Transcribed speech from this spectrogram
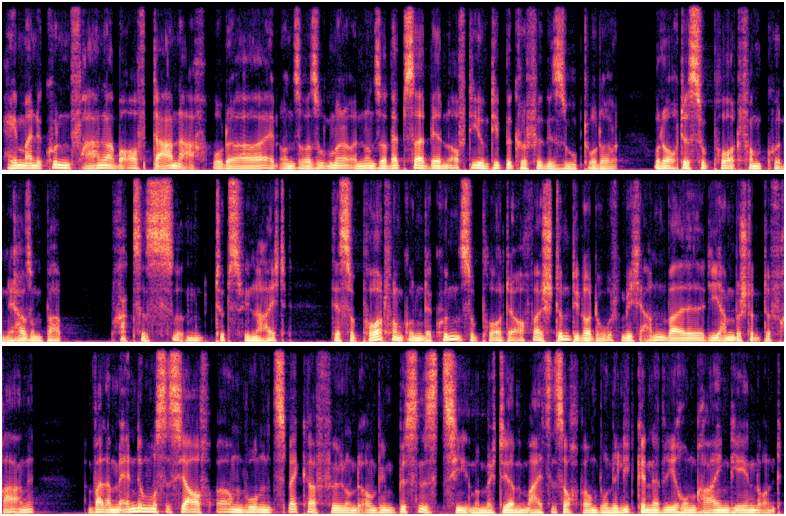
hey, meine Kunden fragen aber oft danach oder in unserer Suche, in unserer Website werden oft die und die Begriffe gesucht oder, oder auch der Support vom Kunden. Ja, so ein paar Praxistipps vielleicht. Der Support vom Kunden, der Kundensupport, der auch weiß, stimmt, die Leute rufen mich an, weil die haben bestimmte Fragen. Weil am Ende muss es ja auch irgendwo einen Zweck erfüllen und irgendwie ein Business-Ziel. Man möchte ja meistens auch irgendwo eine Lead-Generierung reingehen und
